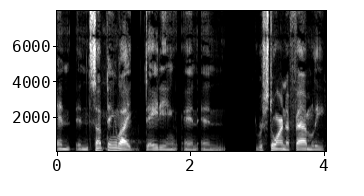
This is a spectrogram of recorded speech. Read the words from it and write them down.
in in something like dating and and restoring a family,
